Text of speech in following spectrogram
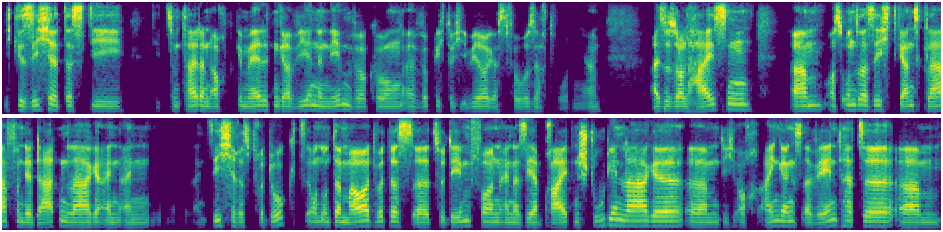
nicht gesichert, dass die, die zum Teil dann auch gemeldeten gravierenden Nebenwirkungen äh, wirklich durch Iberogast verursacht wurden. Ja. Also soll heißen, ähm, aus unserer Sicht ganz klar von der Datenlage ein, ein, ein sicheres Produkt. Und untermauert wird das äh, zudem von einer sehr breiten Studienlage, ähm, die ich auch eingangs erwähnt hatte. Ähm,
